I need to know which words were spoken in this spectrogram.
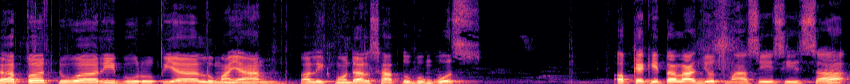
Dapat 2000 rupiah lumayan. Balik modal satu bungkus Oke kita lanjut. Masih sisa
